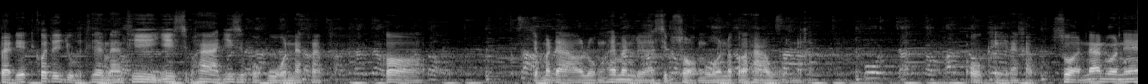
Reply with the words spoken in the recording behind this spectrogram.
8S ก็จะอยู่ที่ทางด้านที่ 25-26 โวลต์นะครับ ก็จะมาดาวน์ลงให้มันเหลือ 12 โวลต์แล้วก็ 5 โวลต์นะครับ โอเคนะครับ ส่วนด้านบนนี้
